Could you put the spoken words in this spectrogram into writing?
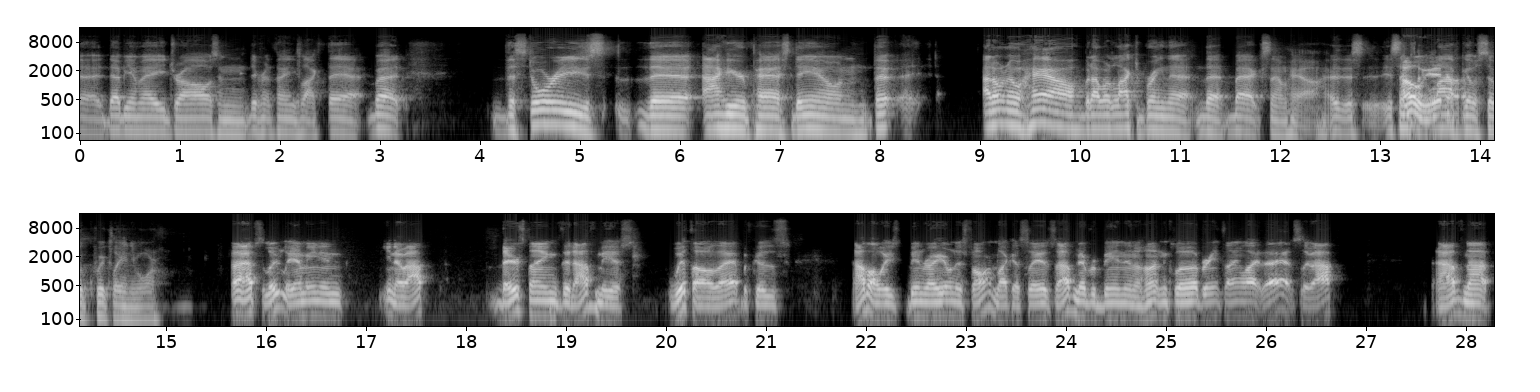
uh, WMA draws and different things like that. But the stories that I hear passed down, that I don't know how, but I would like to bring that that back somehow. It, just, it seems Oh, like yeah. life goes so quickly anymore. Uh, Absolutely. I mean, and you know, I there's things that I've missed with all that because I've always been right here on this farm, like I said. So I've never been in a hunting club or anything like that. So I I've not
